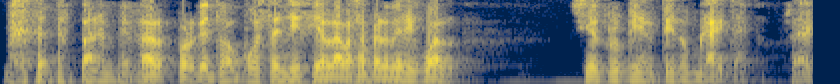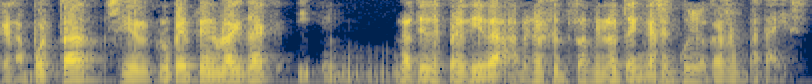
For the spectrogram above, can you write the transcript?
Para empezar, porque tu apuesta inicial la vas a perder igual. Si el croupier tiene un blackjack. O sea que la apuesta, si el croupier tiene un blackjack, la tienes perdida, a menos que tú también lo tengas, en cuyo caso empatáis.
